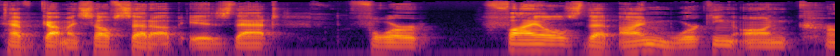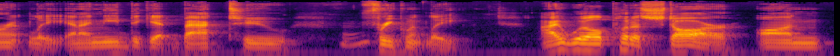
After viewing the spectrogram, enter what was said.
have got myself set up is that for files that I'm working on currently and I need to get back to frequently, I will put a star on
